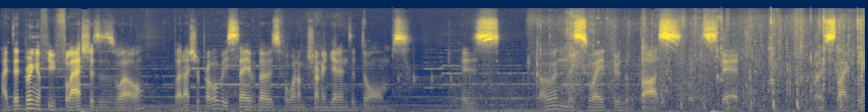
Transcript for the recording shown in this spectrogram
I did bring a few flashes as well, but I should probably save those for when I'm trying to get into dorms. Is going this way through the bus instead, most likely.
